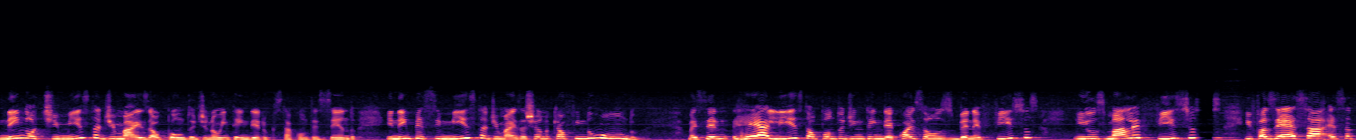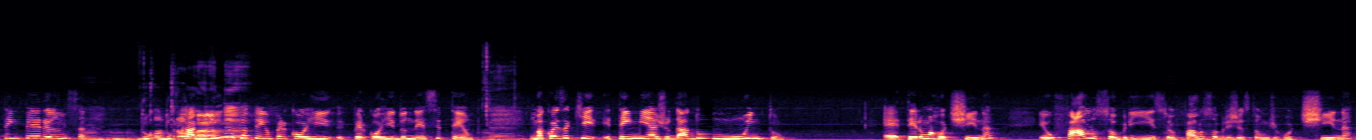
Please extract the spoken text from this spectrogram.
nem otimista demais ao ponto de não entender o que está acontecendo e nem pessimista demais achando que é o fim do mundo. Mas ser realista ao ponto de entender quais são os benefícios e os malefícios e fazer essa, essa temperança uhum. do, do, caminho né? que eu tenho percorri, percorrido nesse tempo. É. Uma coisa que tem me ajudado muito é ter uma rotina. Eu falo sobre isso, uhum. eu falo sobre gestão de rotina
